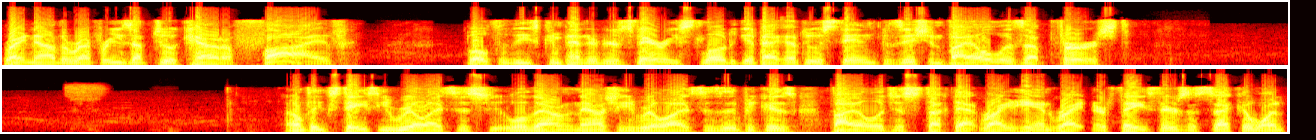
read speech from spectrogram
Right now, the referee's up to a count of five. Both of these competitors very slow to get back up to a standing position. Viola's up first. I don't think Stacy realizes. She, well, now now she realizes it because Viola just stuck that right hand right in her face. There's a second one.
